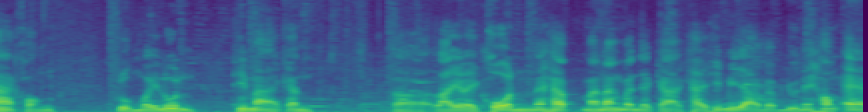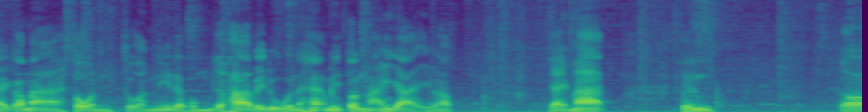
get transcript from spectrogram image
มาก ๆ ของกลุ่มวัยรุ่นที่มากันหลายหลายๆคนนะครับมานั่งบรรยากาศใครที่ไม่อยากแบบอยู่ในห้องแอร์ก็มาโซนสวนนี้เดี๋ยวผมจะพาไปดูนะฮะมีต้นไม้ใหญ่แบบใหญ่มาก ซึ่งก็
